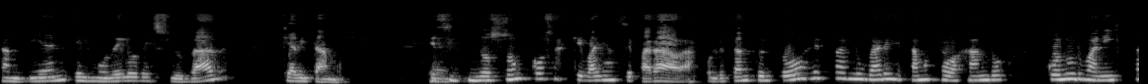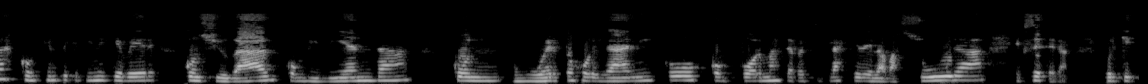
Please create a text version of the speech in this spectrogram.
también el modelo de ciudad que habitamos. Es decir, no son cosas que vayan separadas. Por lo tanto, en todos estos lugares estamos trabajando con urbanistas, con gente que tiene que ver con ciudad, con vivienda, con huertos orgánicos, con formas de reciclaje de la basura, etcétera. Porque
